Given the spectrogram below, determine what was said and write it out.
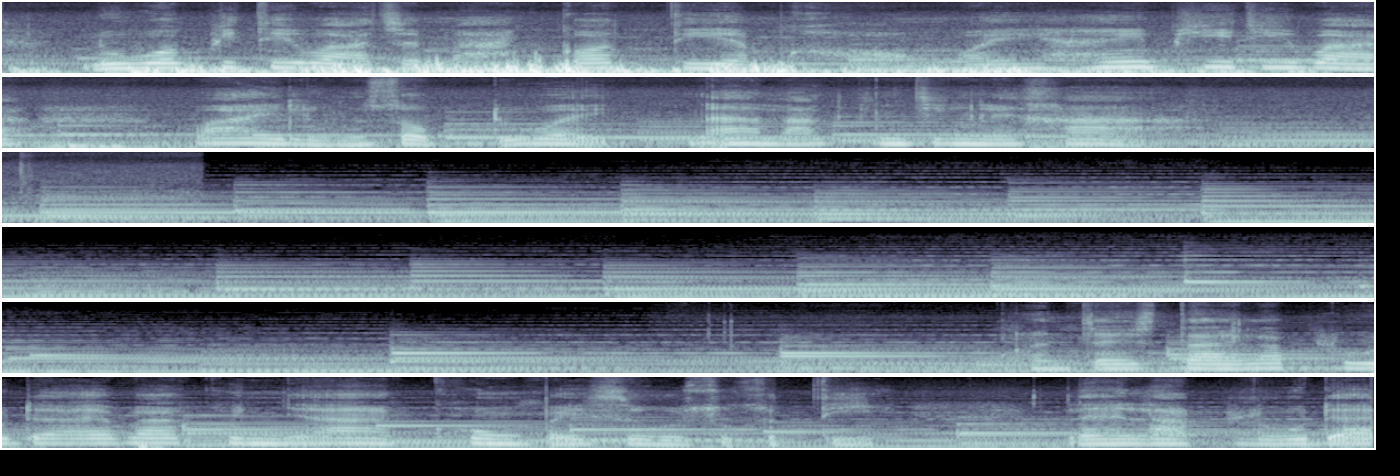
ๆ รู้ว่าพี่ทิวาจะมา ก็เตรียมของไว้ให้พี่ทิวาไหว้หลุมศพด้วย น่ารักจริง ๆ เลยค่ะขวัญใจสไตล์รับรู้ได้ว่าคุณย่าคงไปสู่สุคติ และรับรู้ได้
